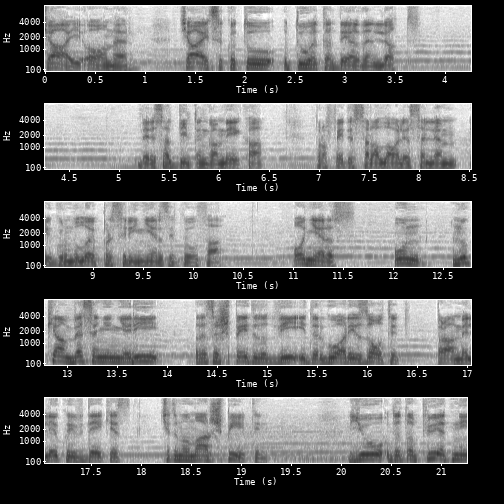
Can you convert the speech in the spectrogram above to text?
"Qaj, o Omer, qaj se këtu duhet të derdhen lot." Derisa dilte nga Mekka, Profeti sallallahu alaihi wasallam i grumbulloi përsëri njerëzit dhe u tha: O njerëz, unë nuk jam veçse një njeri dhe së shpejti do të vijë i dërguari i Zotit, pra meleku i vdekjes që të më marrë shpirtin. Ju do të pyeteni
